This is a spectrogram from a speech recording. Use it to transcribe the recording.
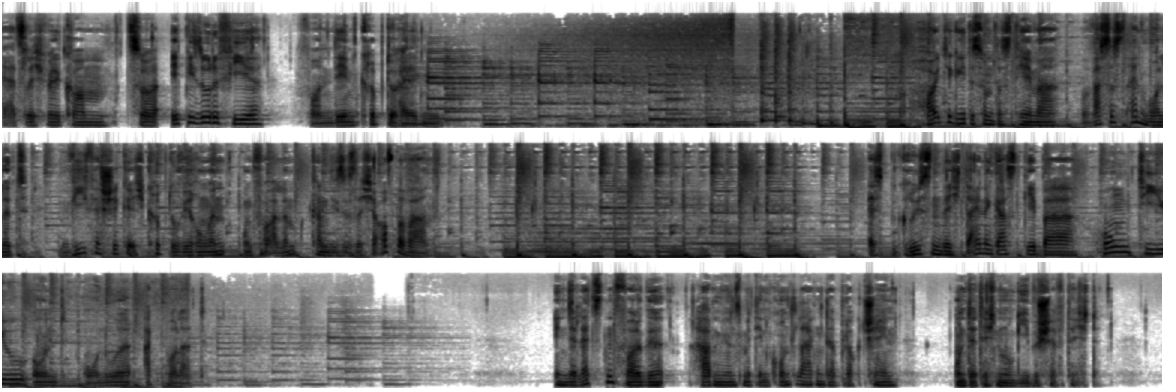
Herzlich willkommen zur Episode 4 von den Kryptohelden. Heute geht es um das Thema, was ist ein Wallet, wie verschicke ich Kryptowährungen und vor allem kann diese sicher aufbewahren. Es begrüßen dich deine Gastgeber Hung Tiu und Onur Akpolat. In der letzten Folge haben wir uns mit den Grundlagen der Blockchain und der Technologie beschäftigt.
